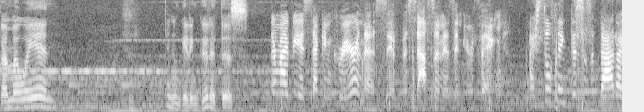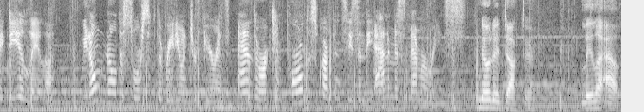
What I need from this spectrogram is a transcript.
Found my way in. I think I'm getting good at this. There might be a second career in this, if assassin isn't your thing. I still think this is a bad idea, Layla. We don't know the source of the radio interference, and there are temporal discrepancies in the Animus memories. Noted, Doctor. Layla out.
